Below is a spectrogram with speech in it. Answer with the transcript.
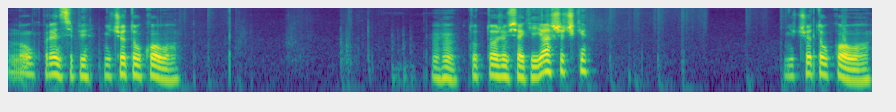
Ну, в принципі, нічого толкового. Угу. Тут теж всякі ящички. Нічого толкового.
